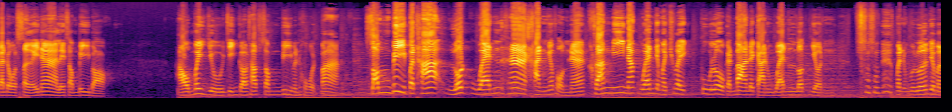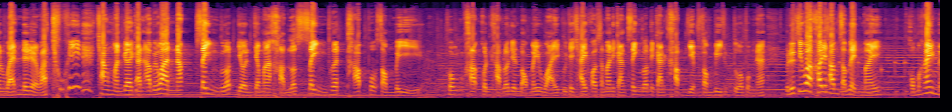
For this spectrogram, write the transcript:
กระโดดเสยหน้าเลยซอมบี้บอก เอาไม่อยู่จริงกองทัพซอมบี้มันโหดมากซอมบี้ปะทะรถแว้น 5 คันครับผมนะ ครั้งนี้นักแว้นจะมาช่วยกู้โลกกันบ้างด้วยการแว้นรถยนต์ มันรถยนต์มันแว้นได้เลยวะทุยช่างมันก็เลยกันเอาไปว่านักซิ่งรถยนต์จะมาขับรถซิ่งเพื่อทับพวกซอมบี้พวกขับคนขับรถยนต์บอกไม่ไหว กูจะใช้ความสามารถในการซิ่งรถในการขับเหยียบซอมบี้ทุกตัวผมนะมาดูซิว่าเขาจะทำสำเร็จไหมผมให้แม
